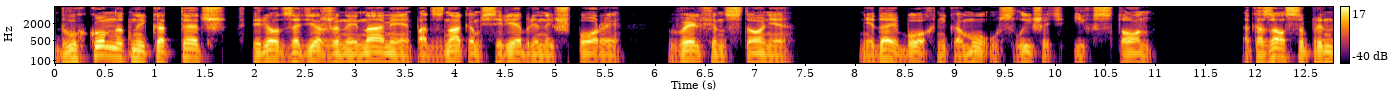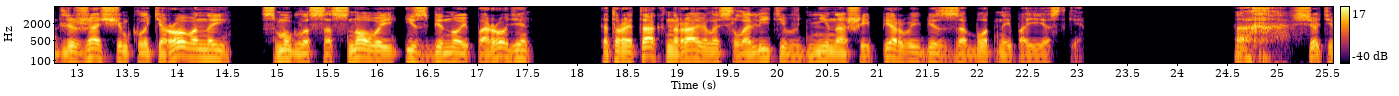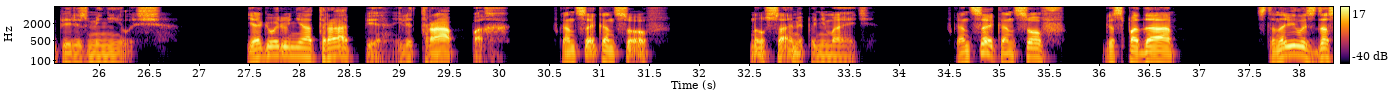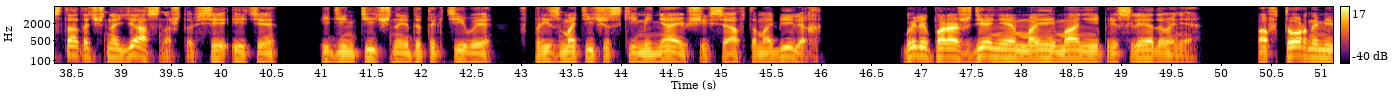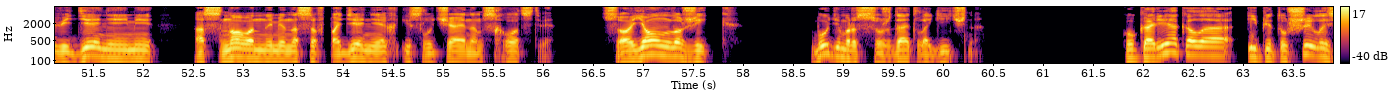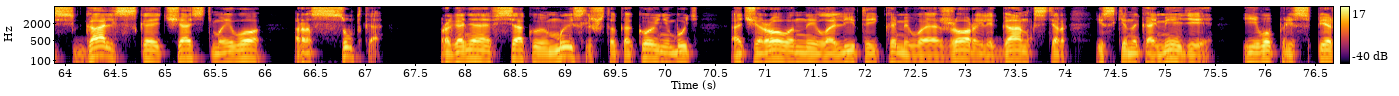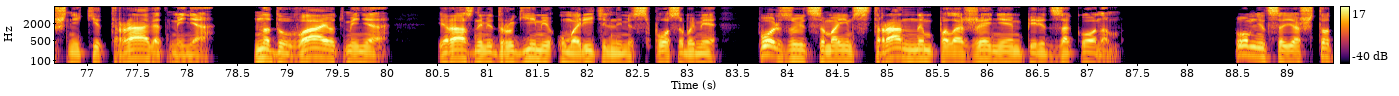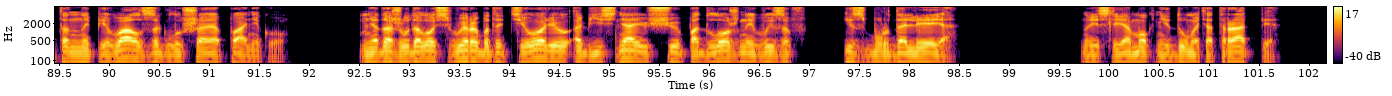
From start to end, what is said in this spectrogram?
Двухкомнатный коттедж, вперед задержанный нами под знаком серебряной шпоры, в Эльфинстоне, не дай бог никому услышать их стон, оказался принадлежащим к лакированной, смугло-сосновой избиной породе, которая так нравилась Лолите в дни нашей первой беззаботной поездки. Ах, все теперь изменилось. Я говорю не о траппе или траппах. В конце концов, ну, сами понимаете. В конце концов, господа, становилось достаточно ясно, что все эти идентичные детективы в призматически меняющихся автомобилях были порождением моей мании преследования, повторными видениями, основанными на совпадениях и случайном сходстве. Соyon логик. Будем рассуждать логично. Кукарекала и петушилась гальская часть моего рассудка, прогоняя всякую мысль, что какой-нибудь очарованный лолитой камевояжер или гангстер из кинокомедии и его приспешники травят меня, надувают меня и разными другими уморительными способами пользуются моим странным положением перед законом. Помнится, я что-то напевал, заглушая панику. Мне даже удалось выработать теорию, объясняющую подложный вызов из бурдалея. Но если я мог не думать о траппе,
